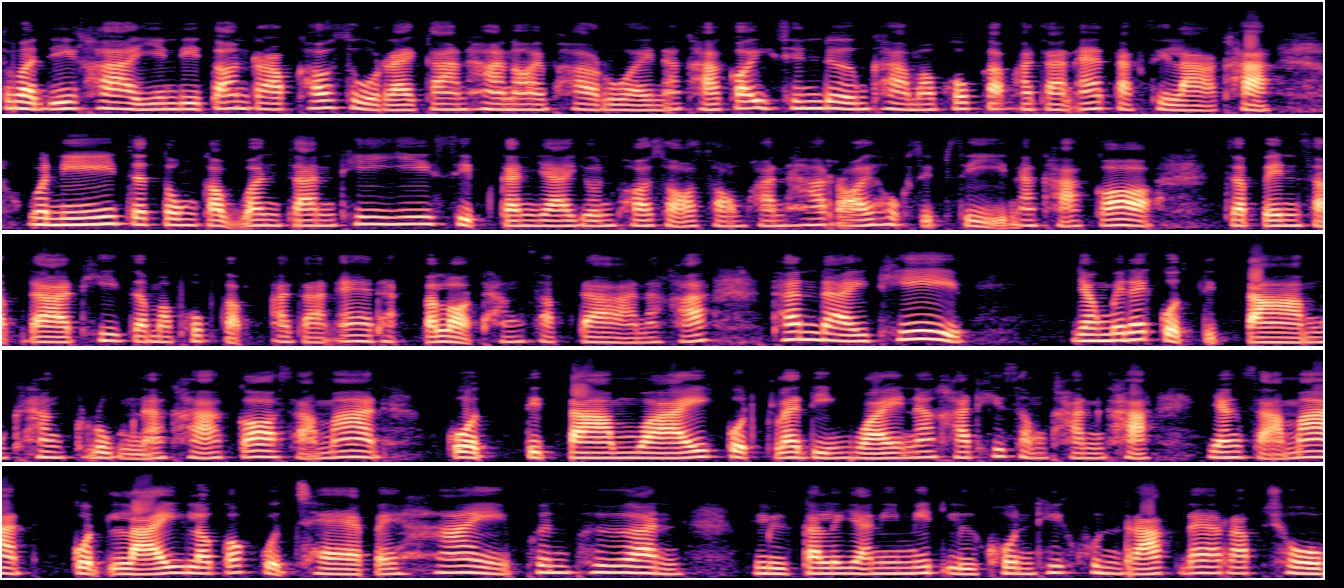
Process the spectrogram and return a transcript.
สวัสดีค่ะ ยินดีต้อนรับเข้าสู่รายการฮานอยพารวยนะคะ ก็อีกเช่นเดิมค่ะมาพบกับอาจารย์แอดตักศิลาค่ะ วันนี้จะตรงกับวันจันทร์ที่ 20 กันยายน พศ 2564 นะคะ ก็จะเป็นสัปดาห์ที่จะมาพบกับอาจารย์แอดตลอดทั้งสัปดาห์นะคะ ท่านใดที่ยังไม่ได้กดติดตามทางกลุ่มนะคะ ก็สามารถกดติดตามไว้กดกระดิ่งไว้นะคะที่สำคัญค่ะ ยังสามารถ กดไลค์แล้วก็กดแชร์ไปให้เพื่อนๆ หรือกัลยาณมิตรหรือคนที่คุณรักได้รับชม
